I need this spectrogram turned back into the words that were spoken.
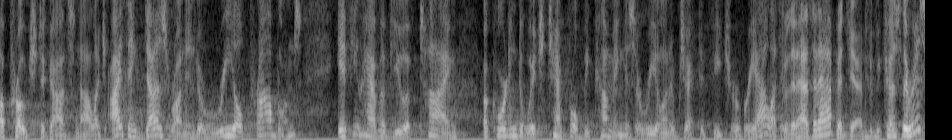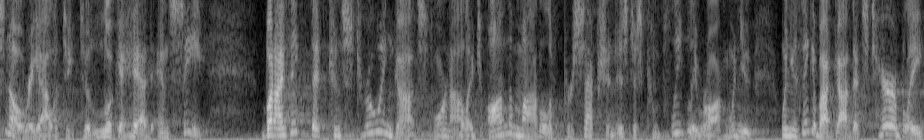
approach to God's knowledge, I think, does run into real problems if you have a view of time according to which temporal becoming is a real and objective feature of reality. Because it hasn't happened yet. Because there is no reality to look ahead and see. But I think that construing God's foreknowledge on the model of perception is just completely wrong. When you, when you think about God, that's terribly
